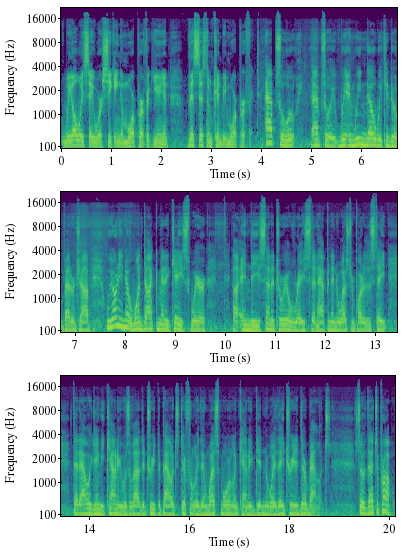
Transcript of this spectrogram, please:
we always say we're seeking a more perfect union. This system can be more perfect. Absolutely, absolutely, we, and we know we can do a better job. We already know one documented case where. Uh, in the senatorial race that happened in the western part of the state, that Allegheny County was allowed to treat the ballots differently than Westmoreland County did in the way they treated their ballots. So that's a problem.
